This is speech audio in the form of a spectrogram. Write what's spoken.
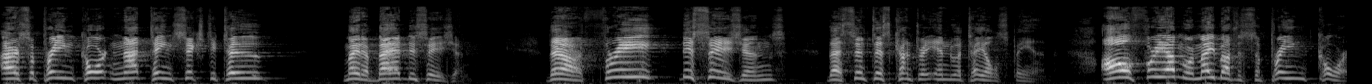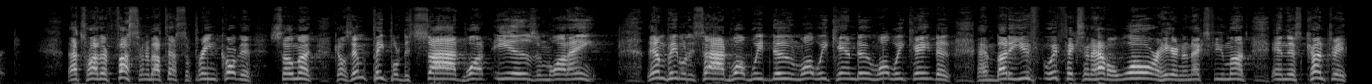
our Supreme Court in 1962 made a bad decision. There are three decisions that sent this country into a tailspin. All three of them were made by the Supreme Court. That's why they're fussing about that Supreme Court so much, because them people decide what is and what ain't. Them people decide what we do and what we can do and what we can't do. And, buddy, you, we're fixing to have a war here in the next few months in this country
